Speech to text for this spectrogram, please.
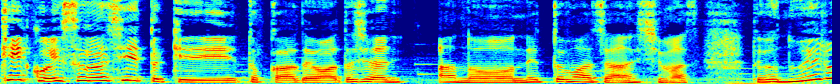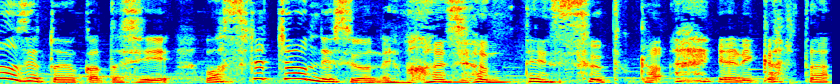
結構忙しい時とかでは私はあのネット麻雀します。だからノイローゼというか私忘れちゃうんですよね。麻雀点数とかやり方。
